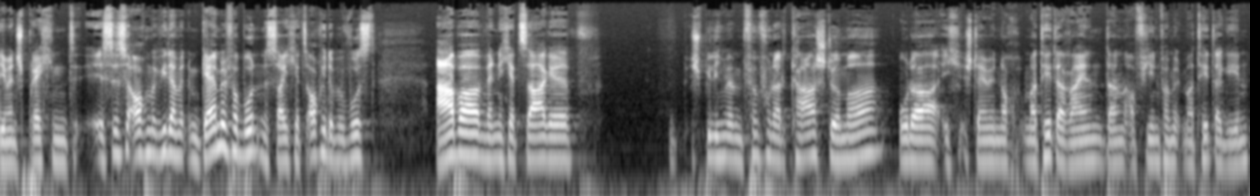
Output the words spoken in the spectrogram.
dementsprechend ist es auch wieder mit einem Gamble verbunden, das sage ich jetzt auch wieder bewusst. Aber wenn ich jetzt sage, spiele ich mit einem 500k-Stürmer oder ich stelle mir noch Mateta rein, dann auf jeden Fall mit Mateta gehen,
